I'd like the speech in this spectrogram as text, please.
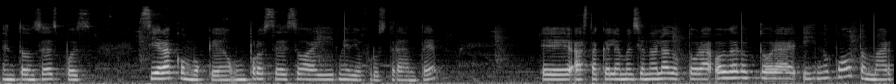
Entonces, pues sí era como que un proceso ahí medio frustrante. Eh, hasta que le mencionó a la doctora, oiga doctora, ¿y no puedo tomar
